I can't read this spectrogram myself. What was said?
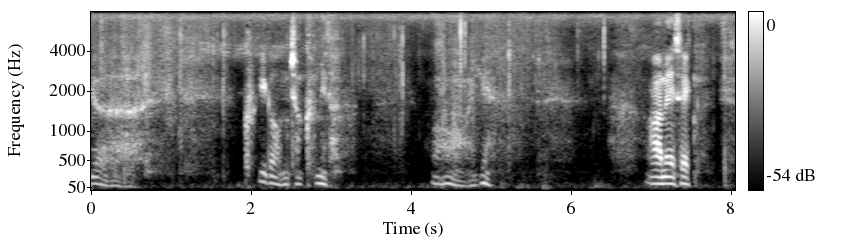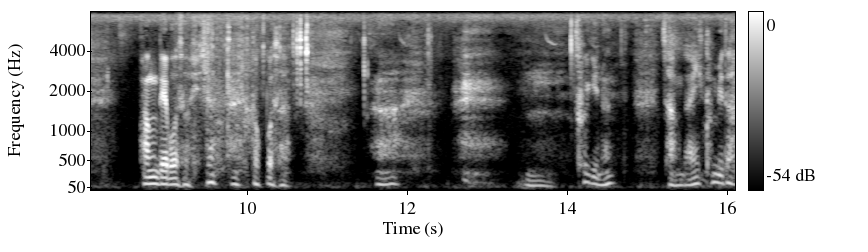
이야, 크기가 엄청 큽니다. 어, 이게 아메색 광대버섯이죠. 독버섯. 아, 음, 크기는 상당히 큽니다.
